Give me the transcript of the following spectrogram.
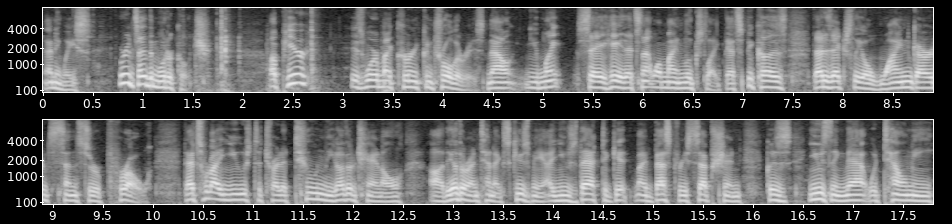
Anyways, we're inside the motor coach. Up here, is where my current controller is. Now, you might say, hey, that's not what mine looks like. That's because that is actually a Winegard Sensor Pro. That's what I use to try to tune the other channel, uh, the other antenna, excuse me. I use that to get my best reception because using that would tell me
